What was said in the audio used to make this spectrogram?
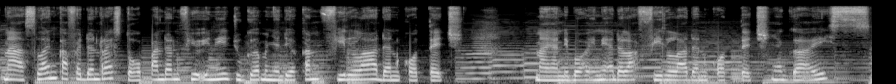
Nah selain cafe dan resto Pandan View ini juga menyediakan villa dan cottage. Nah yang di bawah ini adalah villa dan cottage-nya guys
